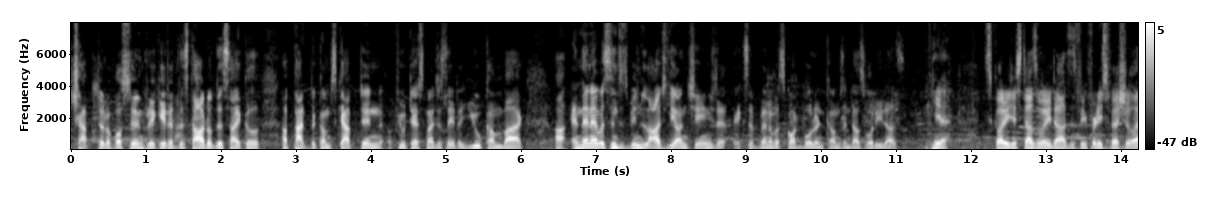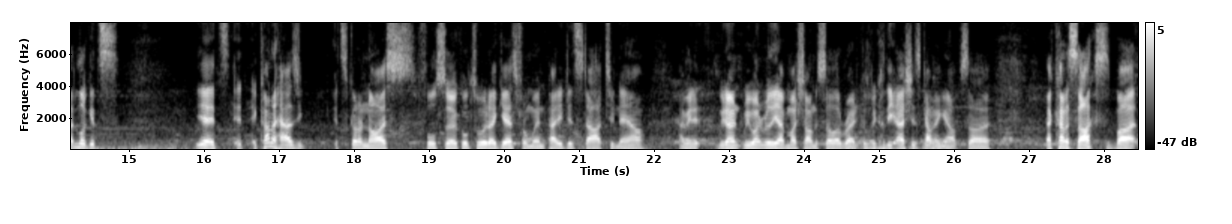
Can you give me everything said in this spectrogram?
chapter of Australian cricket at the start of this cycle? Uh, Pat becomes captain. A few Test matches later, you come back, uh, and then ever since it's been largely unchanged, uh, except whenever Scott Boland comes and does what he does. Yeah, Scotty just does what he does. It's been pretty special. And look, it's yeah, it's it, it kind of has it's got a nice full circle to it, I guess, from when Paddy did start to now. I mean, we don't we won't really have much time to celebrate because we've got the Ashes coming up, so that kind of sucks. But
